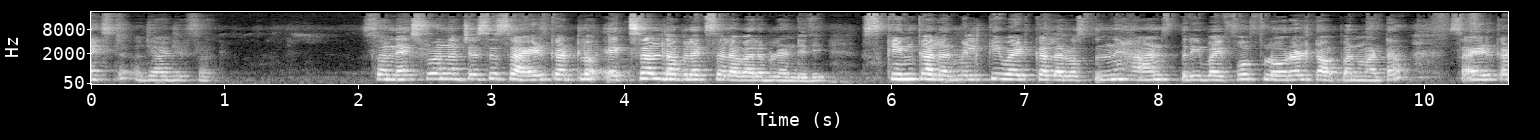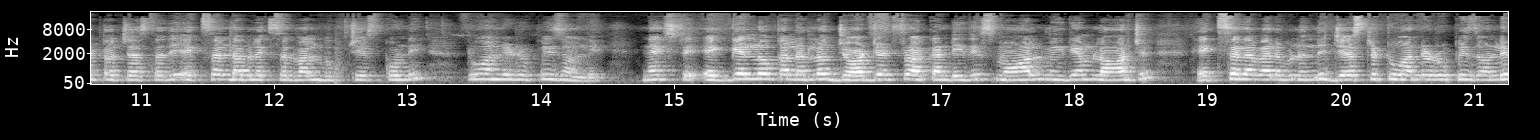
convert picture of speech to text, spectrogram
Next georgette frock. So next one వచ్చేసి సైడ్ కట్లో ఎక్సెల్ డబుల్ ఎక్సెల్ అవైలబుల్ అండి ఇది. Skin colour milky white colour వస్తుంది. Hands three by four floral top అనమాట సైడ్ కట్ వచ్చేస్తుంది. ఎక్సెల్ డబుల్ ఎక్సెల్ వాళ్ళు బుక్ చేసుకోండి. Two hundred rupees only next egg yellow కలర్లో జార్జెట్ ఫ్రాక్ అండి ఇది. Small medium large XL available ఉంది. Just two hundred rupees only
